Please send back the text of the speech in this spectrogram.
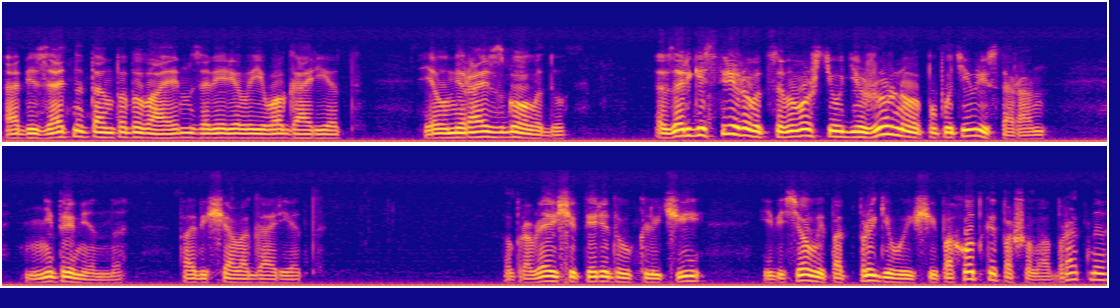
Обязательно там побываем», — заверила его Гарриет. «Я умираю с голоду. Зарегистрироваться вы можете у дежурного по пути в ресторан». «Непременно», — пообещала Гарриет. Управляющий передал ключи и веселой подпрыгивающей походкой пошел обратно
